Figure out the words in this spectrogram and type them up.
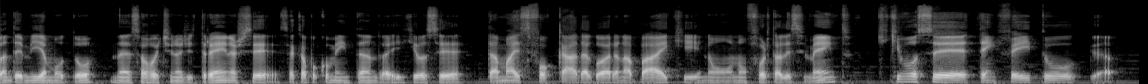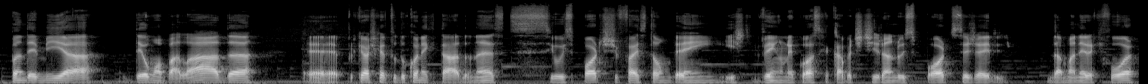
pandemia mudou, né? Sua rotina de treino. Acho que você, você acabou comentando aí que você tá mais focado agora na bike no fortalecimento. O que, que você tem feito? A pandemia deu uma balada? É, porque eu acho que é tudo conectado, né? Se o esporte te faz tão bem e vem um negócio que acaba te tirando o esporte, seja ele da maneira que for,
